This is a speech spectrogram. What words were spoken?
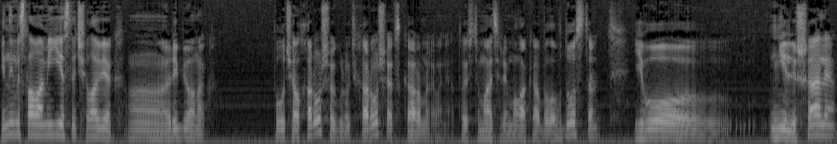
Иными словами, если человек, э, ребенок, получал хорошую грудь, хорошее вскармливание, то есть у матери молока было в досталь, его не лишали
